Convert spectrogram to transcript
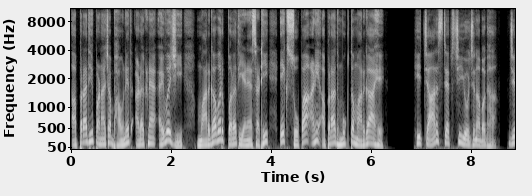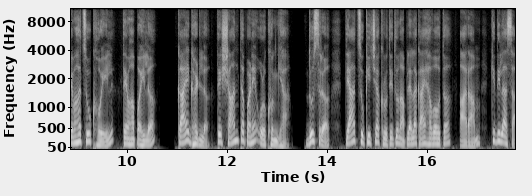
अपराधीपणाच्या भावनेत अडकण्याऐवजी मार्गावर परत येण्यासाठी एक सोपा आणि अपराधमुक्त मार्ग आहे. ही चार स्टेप्सची योजना बघा. जेव्हा चूक होईल तेव्हा पहिलं काय घडलं ते शांतपणे ओळखून घ्या. दुसरं त्या चुकीच्या कृतीतून आपल्याला काय हवं होतं? आराम की दिलासा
